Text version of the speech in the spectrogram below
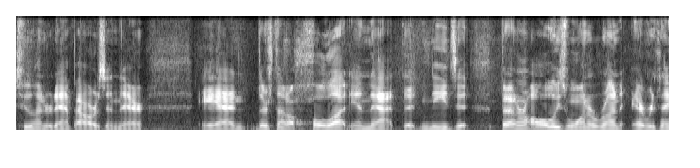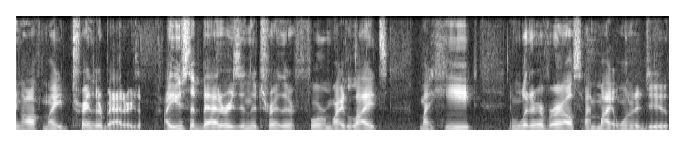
200 amp hours in there, and there's not a whole lot in that that needs it. But I don't always want to run everything off my trailer batteries. I use the batteries in the trailer for my lights, my heat, and whatever else I might want to do.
